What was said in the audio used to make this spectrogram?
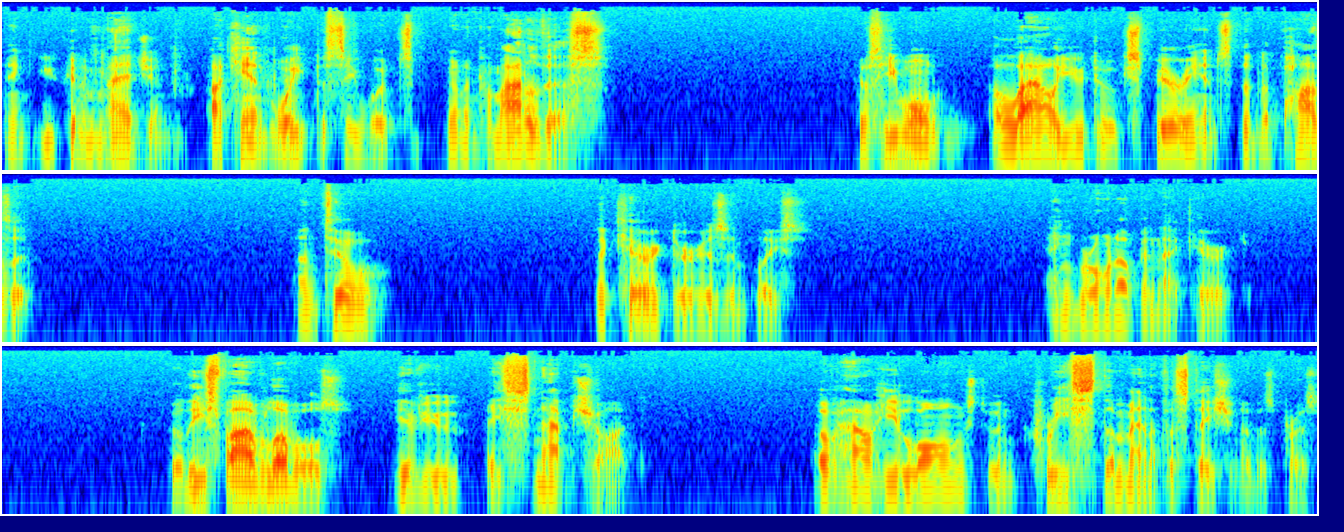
And you can imagine, I can't wait to see what's going to come out of this. Because He won't allow you to experience the deposit until the character is in place and grown up in that character. So these five levels give you a snapshot of how he longs to increase the manifestation of his presence.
